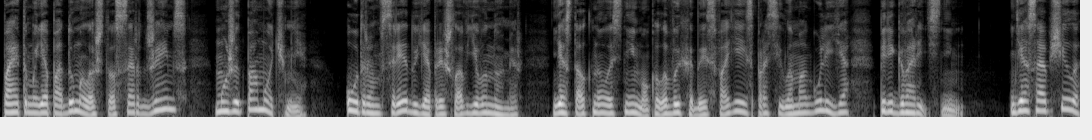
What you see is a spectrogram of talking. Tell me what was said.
Поэтому я подумала, что сэр Джеймс может помочь мне. Утром в среду я пришла в его номер. Я столкнулась с ним около выхода из фойе и спросила, могу ли я переговорить с ним. Я сообщила,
